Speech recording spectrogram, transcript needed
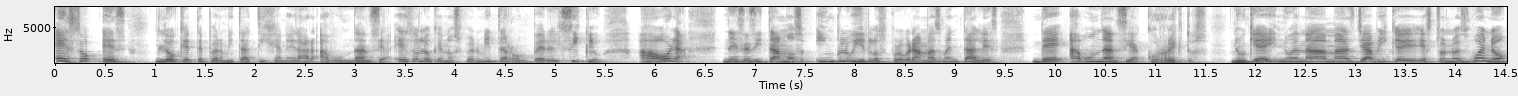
Eso es lo que te permite a ti generar abundancia. Eso es lo que nos permite romper el ciclo. Ahora necesitamos incluir los programas mentales de abundancia correctos. ¿Ok? No es nada más, ya vi que esto no es bueno,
